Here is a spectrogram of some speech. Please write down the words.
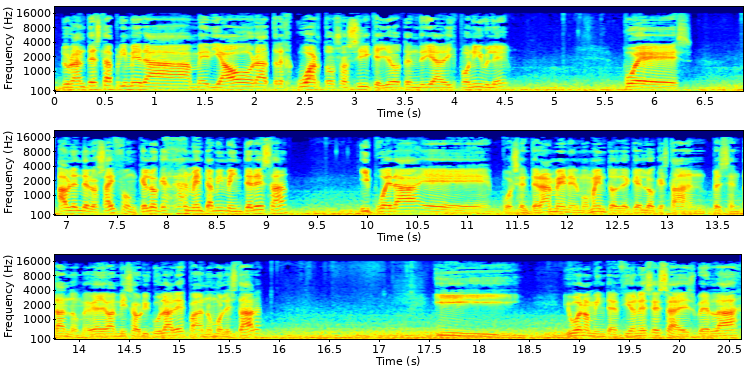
durante esta primera media hora, tres cuartos o así que yo tendría disponible, pues hablen de los iPhone, que es lo que realmente a mí me interesa y pueda eh, pues enterarme en el momento de qué es lo que están presentando. Me voy a llevar mis auriculares para no molestar y, y bueno, mi intención es esa, es verla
